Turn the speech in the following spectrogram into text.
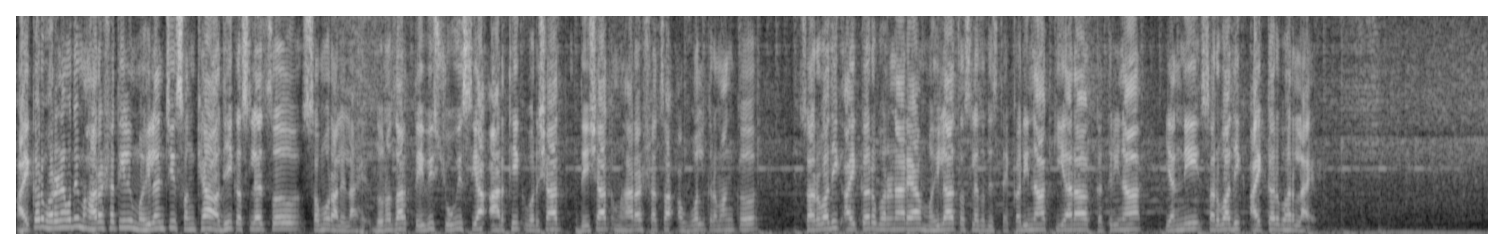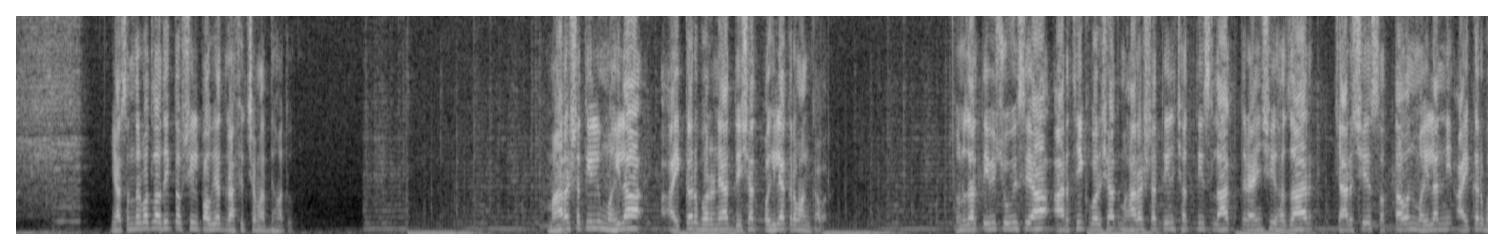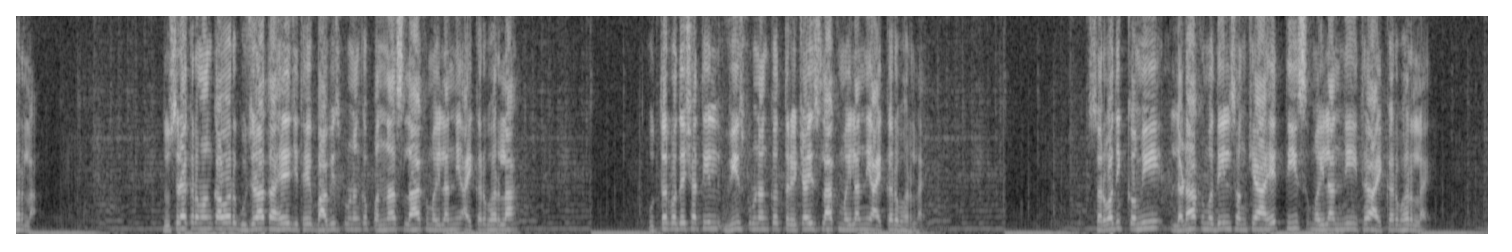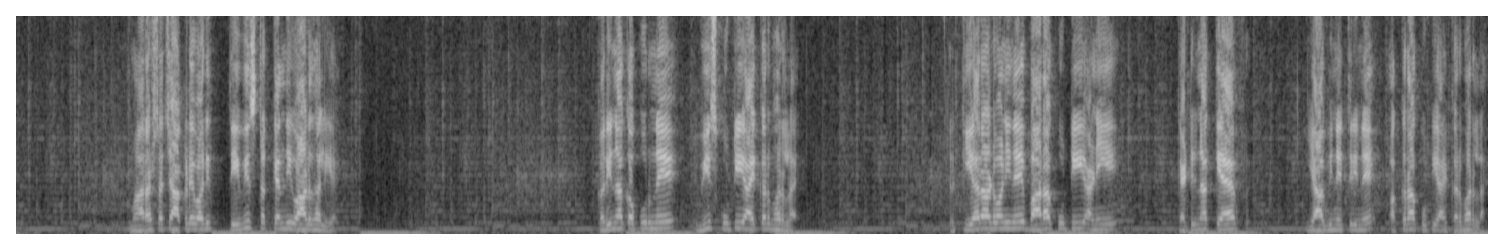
आयकर भरण्यामध्ये महाराष्ट्रातील महिलांची संख्या अधिक असल्याचं समोर आलेलं आहे. दोन हजार तेवीस चोवीस या आर्थिक वर्षात देशात महाराष्ट्राचा अव्वल क्रमांक सर्वाधिक आयकर भरणाऱ्या महिलाच असल्याचं दिसतंय. करीना कियारा कतरीना यांनी सर्वाधिक आयकर भरला आहे या संदर्भातला अधिक तपशील पाहूयात ग्राफिक्सच्या माध्यमातून. महाराष्ट्रातील महिला आयकर भरण्यात देशात पहिल्या क्रमांकावर. दोन हजार तेवीस चोवीस या आर्थिक वर्षात महाराष्ट्रातील छत्तीस लाख त्र्याऐंशी हजार चारशे सत्तावन्न महिलांनी आयकर भरला. दुसऱ्या क्रमांकावर गुजरात आहे जिथे बावीस पूर्णांक पन्नास लाख महिलांनी आयकर भरला. उत्तर प्रदेशातील वीस पूर्णांक त्रेचाळीस लाख महिलांनी आयकर भरलाय. सर्वाधिक कमी लडाखमधील संख्या आहे तीस महिलांनी इथं आयकर भरलाय. महाराष्ट्राच्या आकडेवारीत तेवीस टक्क्यांनी वाढ झाली आहे. करीना कपूरने वीस कोटी आयकर भरलाय. तर कियारा अडवाणीने बारा कोटी आणि कॅटरीना कॅफ या अभिनेत्रीने अकरा कोटी आयकर भरलाय.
